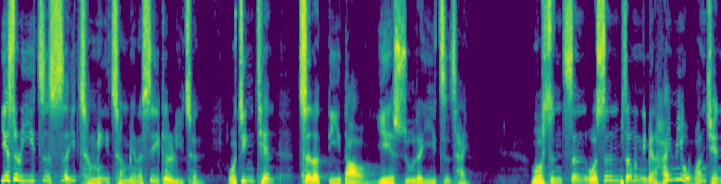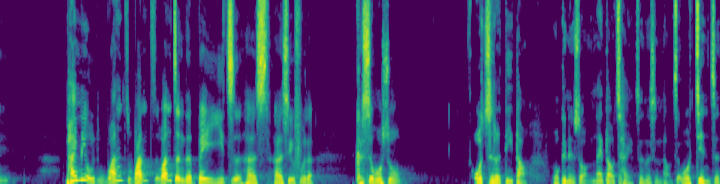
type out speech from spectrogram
耶稣的医治是一层面一层面的，是一个旅程。我今天吃了地道耶稣的医治菜，我生生我生生命里面还没有完全。还没有完完完整的被医治和和修复的，可是我说，我吃了地道，我跟你说那道菜真的是很好吃，我见证。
